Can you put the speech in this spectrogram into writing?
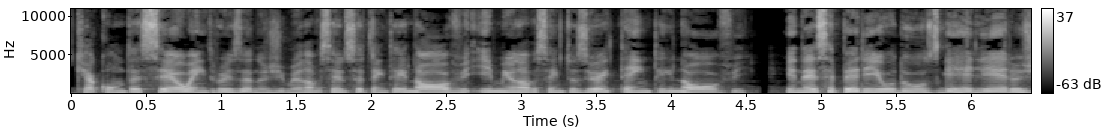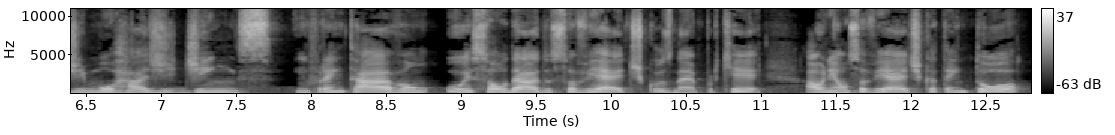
que aconteceu entre os anos de 1979 e 1989. E nesse período, os guerrilheiros de Mujahidins enfrentavam os soldados soviéticos, né? Porque a União Soviética tentou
